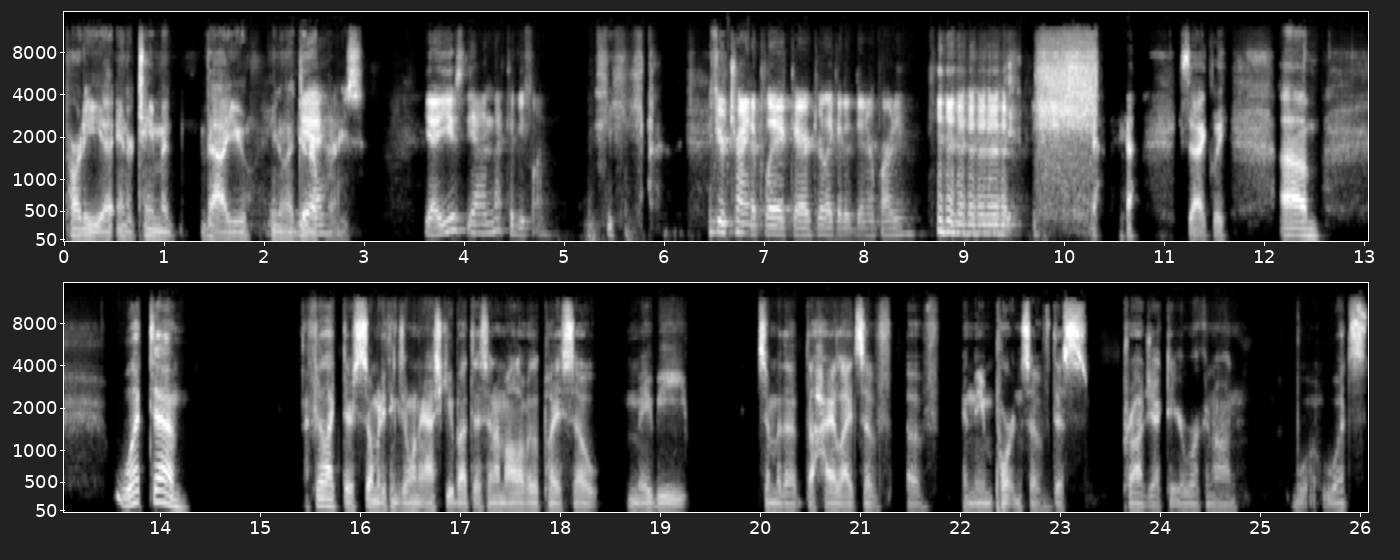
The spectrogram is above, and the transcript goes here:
party uh, entertainment value you know at dinner yeah. parties. Yeah use yeah and that could be fun. If you're trying to play a character like at a dinner party. Yeah, yeah exactly. Um what um i feel like there's so many things i want to ask you about this and i'm all over the place so maybe some of the the highlights of of and the importance of this project that you're working on. What's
